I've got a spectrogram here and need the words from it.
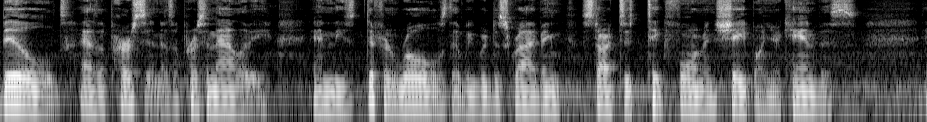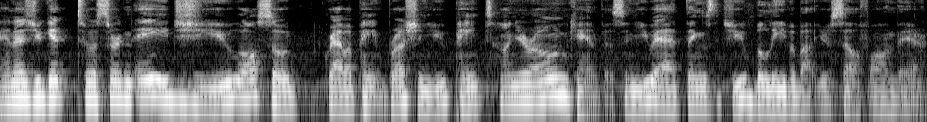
build as a person, as a personality. And these different roles that we were describing start to take form and shape on your canvas. And as you get to a certain age, you also grab a paintbrush and you paint on your own canvas and you add things that you believe about yourself on there.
